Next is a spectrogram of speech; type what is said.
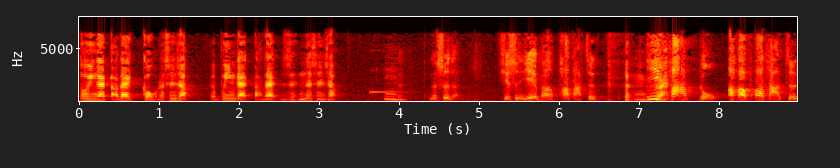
都应该打在狗的身上，而不应该打在人的身上。嗯，那是的。其实你也怕怕打针，一怕狗，二 怕打针。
